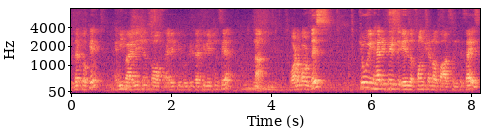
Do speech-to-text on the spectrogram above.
is that okay? Any violations of L attributed definitions here? None. What about this? Q inherited is a function of R synthesized.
